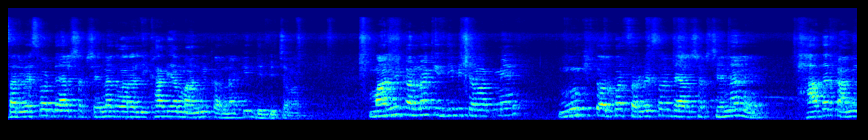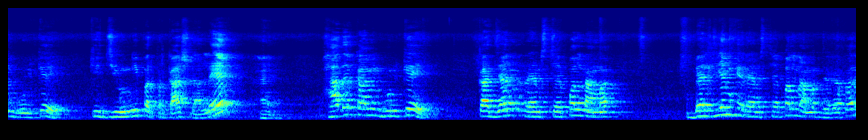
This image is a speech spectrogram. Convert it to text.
सर्वेश्वर दयाल सक्सेना द्वारा लिखा गया मानवीय करुणा की दिव्य चमक। मानवीय करुणा की दिव्य चमक में मुख्य तौर पर सर्वेश्वर दयाल सक्सेना ने फादर कामिल बुलके की जीवनी पर प्रकाश डाले हैं। फादर कामिल बुलके का जन्म रेम्सचेपल नामक, बेल्जियम के रेम्सचेपल नामक जगह पर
